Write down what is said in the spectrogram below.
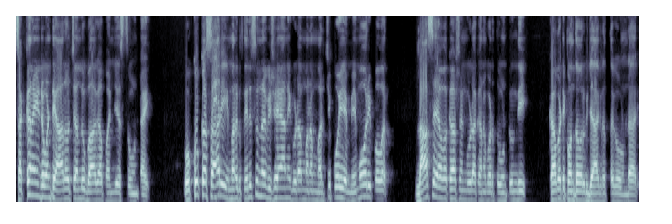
చక్కనైనటువంటి ఆలోచనలు బాగా పనిచేస్తూ ఉంటాయి. ఒక్కొక్కసారి మనకు తెలుసున్న విషయాన్ని కూడా మనం మర్చిపోయే మెమోరీ పవర్ లాస్ అయ్యే అవకాశం కూడా కనబడుతూ ఉంటుంది. కాబట్టి కొంతవరకు జాగ్రత్తగా ఉండాలి.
